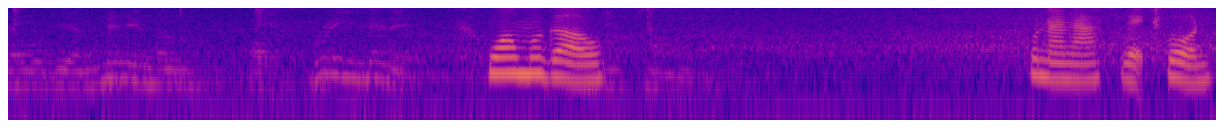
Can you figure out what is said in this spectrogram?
there will be a minimum of three minutes. One more goal. time. One and Arnautovic one.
